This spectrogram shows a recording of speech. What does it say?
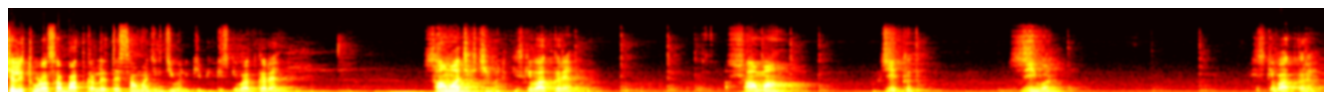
चलिए थोड़ा सा बात कर लेते हैं सामाजिक जीवन की भी। किसकी बात करें? सामाजिक जीवन किसकी बात करें? सामाजिक जीवन। किसकी बात करें?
